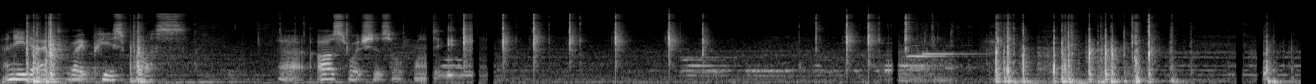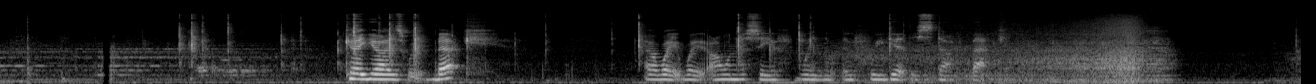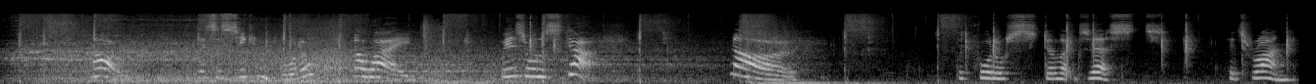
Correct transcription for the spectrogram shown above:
I need to activate PS Plus. Uh, I'll switch this off one sec. Okay, guys, we're back. Oh wait, wait. I want to see if we if we get the stuff back. No, there's a second portal. No way. Where's all the stuff? No. The portal still exists. Let's run.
